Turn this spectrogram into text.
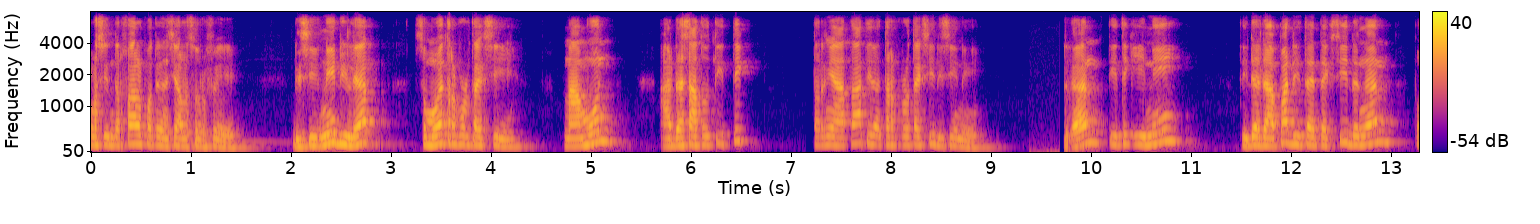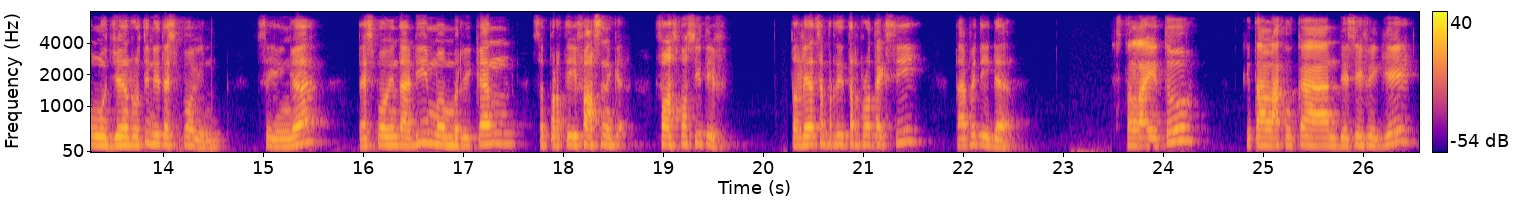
close interval potential survey. Di sini dilihat semuanya terproteksi. Namun ada satu titik ternyata tidak terproteksi di sini. Dan titik ini tidak dapat dideteksi dengan pengujian rutin di test point. Sehingga test point tadi memberikan seperti false, false positif. Terlihat seperti terproteksi, tapi tidak. Setelah itu, kita lakukan DCVG,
